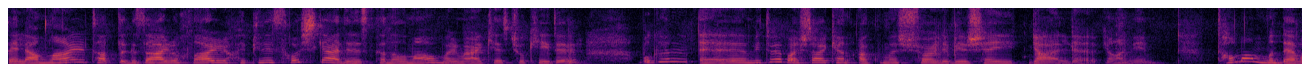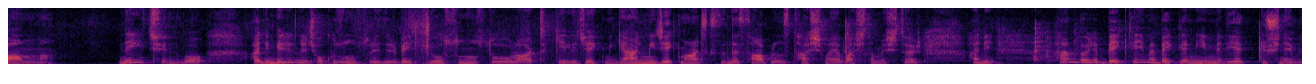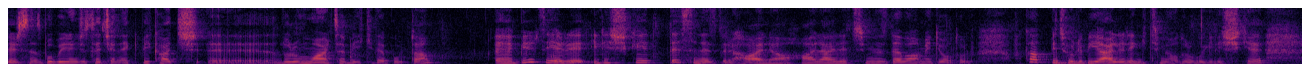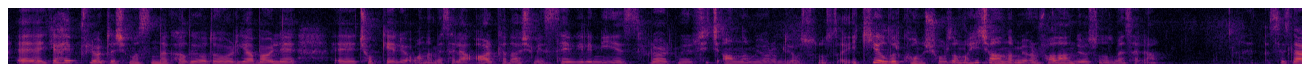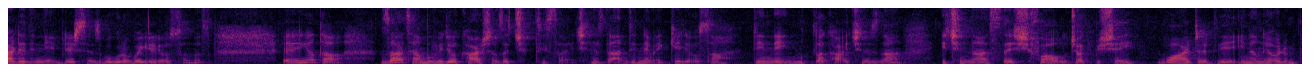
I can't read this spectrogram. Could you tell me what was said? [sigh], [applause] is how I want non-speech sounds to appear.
Selamlar tatlı güzel ruhlar. Hepiniz hoş geldiniz kanalıma. Umarım herkes çok iyidir. Bugün e, videoya başlarken aklıma şöyle bir şey geldi. Yani tamam mı devam mı? Ne için bu? Hani birini çok uzun süredir bekliyorsunuzdur. Artık gelecek mi, gelmeyecek mi? Artık sizin de sabrınız taşmaya başlamıştır. Hani hem böyle bekleyeyim mi beklemeyeyim mi diye düşünebilirsiniz. Bu birinci seçenek. Birkaç e, durum var tabii ki de burada. E, bir diğeri ilişkidesinizdir hala. Hala iletişiminiz devam ediyordur. Fakat bir türlü bir yerlere gitmiyordur bu ilişki. E, ya hep flört aşamasında kalıyordur ya böyle e, çok geliyor bana mesela arkadaş mıyız, sevgili miyiz, flört müyüz hiç anlamıyorum diyorsunuz. İki yıldır konuşuyoruz ama hiç anlamıyorum falan diyorsunuz mesela. Sizler de dinleyebilirsiniz bu gruba giriyorsanız. E, ya da zaten bu video karşınıza çıktıysa, içinizden dinlemek geliyorsa dinleyin. Mutlaka içinizden, içinden size şifa olacak bir şey vardır diye inanıyorum.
